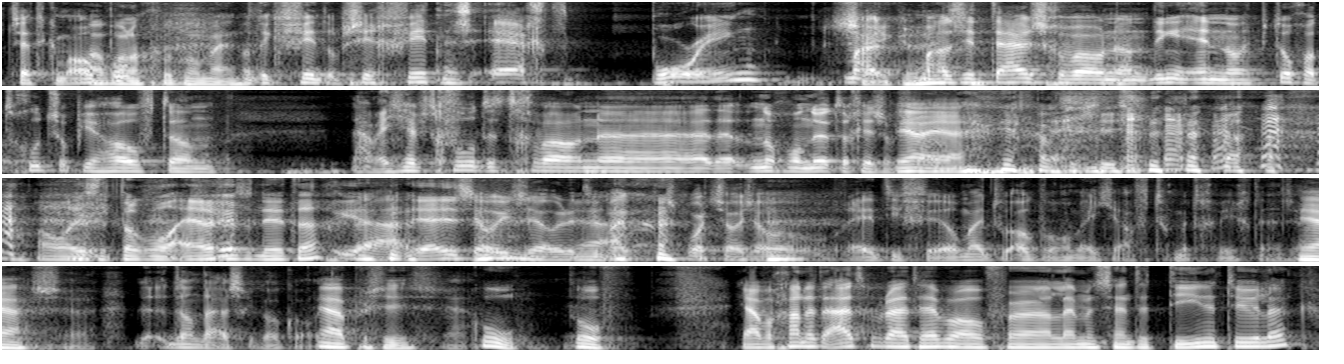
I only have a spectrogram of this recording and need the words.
zet ik hem ook Ook wel een goed moment. Want ik vind op zich fitness echt boring. Maar, Zeker. maar als je thuis gewoon dan dingen en dan heb je toch wat goeds op je hoofd, dan. Nou, weet je, je hebt het gevoel dat het gewoon nog wel nuttig is. Of Ja, ja, ja, precies. Al is het toch wel ergens nuttig. Ja, ja, sowieso. Ja. Maar ik sport sowieso relatief veel. Maar ik doe ook wel een beetje af en toe met gewichten en zo. Ja. Dus eh, dan luister ik ook wel. Ja, precies. Ja. Cool, tof. Ja, we gaan het uitgebreid hebben over Lemon Center Tea natuurlijk.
